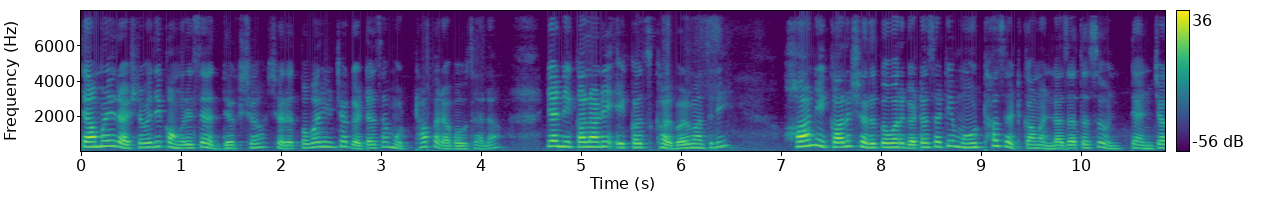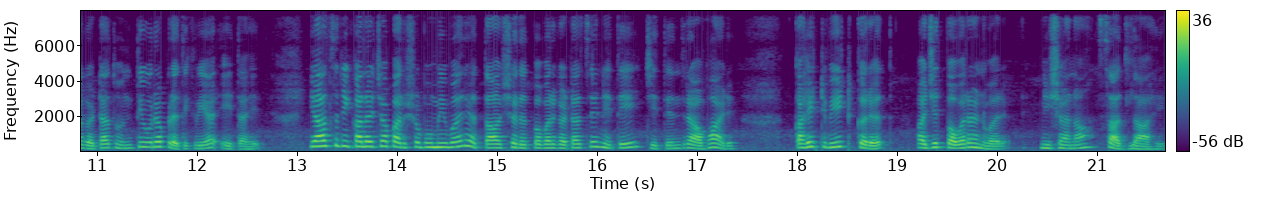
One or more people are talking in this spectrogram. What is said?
त्यामुळे राष्ट्रवादी काँग्रेसचे अध्यक्ष शरद पवार यांच्या गटाचा मोठा पराभव झाला. या निकालाने एकच खळबळ माजली. हा निकाल शरद पवार गटासाठी मोठा झटका मानला जात असून त्यांच्या गटातून तीव्र प्रतिक्रिया येत आहेत. याच निकालाच्या पार्श्वभूमीवर आता शरद पवार गटाचे नेते जितेंद्र आव्हाड काही ट्विट करत अजित पवारांवर निशाणा साधला आहे.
